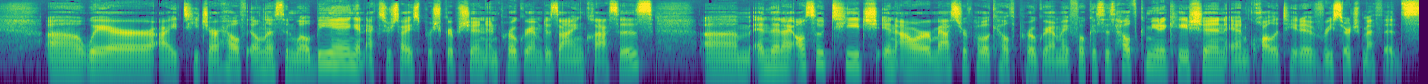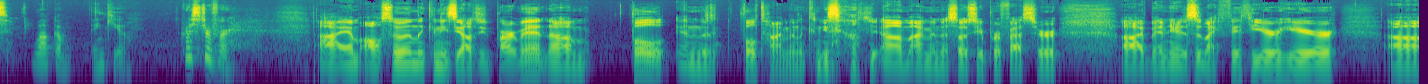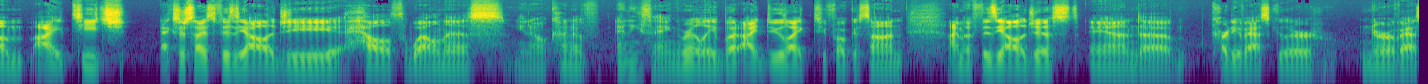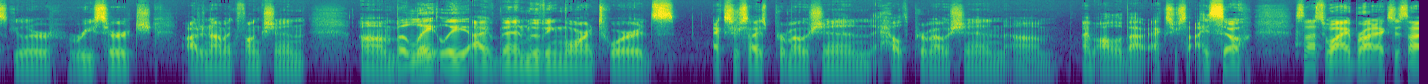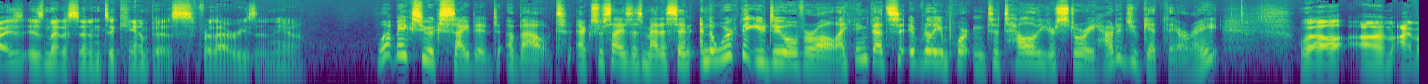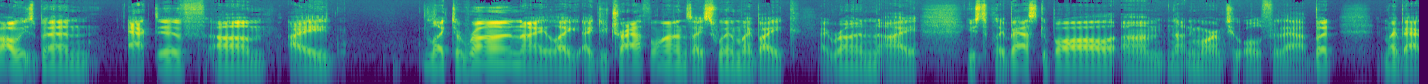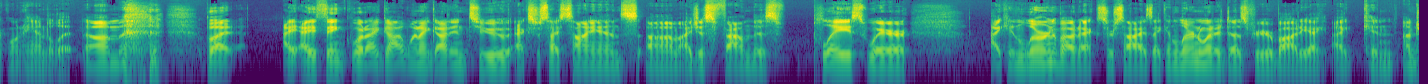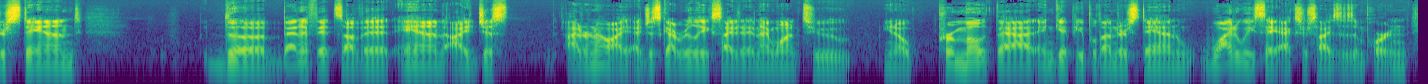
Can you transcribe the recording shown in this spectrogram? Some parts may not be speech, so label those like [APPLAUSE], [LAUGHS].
uh, where I teach our health, illness, and well being and exercise prescription and program design classes. Um, and then I also teach in our Master of Public Health program. My focus is health communication and qualitative research methods. Welcome. Thank you. Christopher. I am also in the kinesiology department, um, full in the full time in the [LAUGHS] kinesiology. Um, I'm an associate professor. Uh, I've been here. This is my fifth year here. Um, I teach exercise physiology, health, wellness. You know, kind of anything really. But I do like to focus on. I'm a physiologist and uh, cardiovascular, neurovascular research, autonomic function. Um, but lately, I've been moving more towards exercise promotion, health promotion. Um, I'm all about exercise, [LAUGHS] so so that's why I brought exercise is medicine to campus for that reason. Yeah. What makes you excited about exercise as medicine and the work that you do overall? I think that's really important to tell your story. How did you get there, right? Well, um, I've always been active. Um, I like to run. I like I do triathlons. I swim. I bike. I run. I used to play basketball. Um, not anymore. I'm too old for that. But my back won't handle it. Um, [LAUGHS] but I, I, think what I got when I got into exercise science, um, I just found this place where I can learn about exercise. I can learn what it does for your body. I, I can understand the benefits of it, and I just I don't know. I, I just got really excited, and I want to, you know, promote that and get people to understand why do we say exercise is important.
